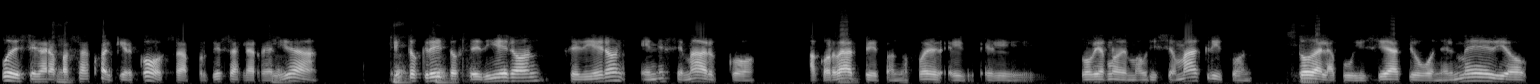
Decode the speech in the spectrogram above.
puede llegar a pasar cualquier cosa, porque esa es la realidad. Estos créditos se dieron, se dieron en ese marco. Acordate, cuando fue el, el gobierno de Mauricio Macri con toda la publicidad que hubo en el medio,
